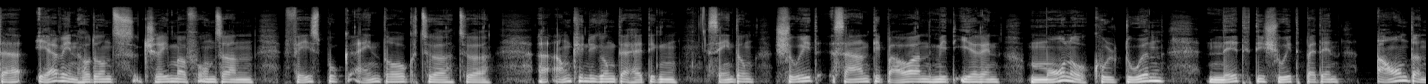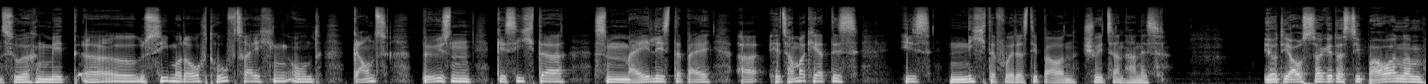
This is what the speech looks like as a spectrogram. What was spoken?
der Erwin hat uns geschrieben auf unseren Facebook-Eintrag zur, zur äh, Ankündigung der heutigen Sendung, Schuld sind die Bauern mit ihren Monokulturen, nicht die Schuld bei den anderen suchen mit äh, sieben oder acht Rufzeichen und ganz bösen Gesichter, Smileys dabei. Äh, jetzt haben wir gehört, das ist nicht der Fall, dass die Bauern schuld sind, Hannes. Ja, die Aussage, dass die Bauern am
